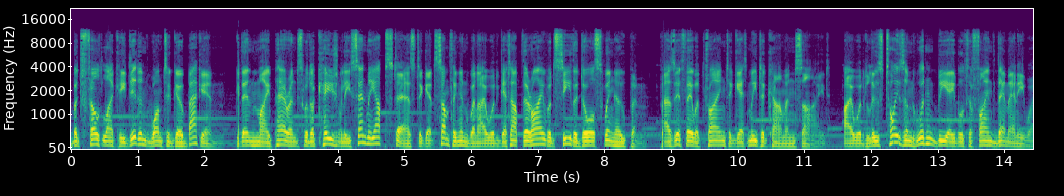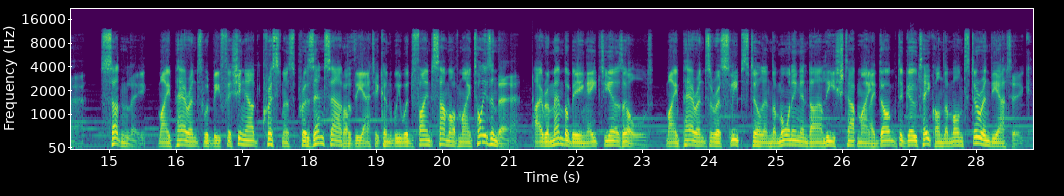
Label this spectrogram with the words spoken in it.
but felt like he didn't want to go back in. Then my parents would occasionally send me upstairs to get something and when I would get up there I would see the door swing open, as if they were trying to get me to come inside. I would lose toys and wouldn't be able to find them anywhere. Suddenly, my parents would be fishing out Christmas presents out of the attic and we would find some of my toys in there. I remember being 8 years old, my parents are asleep still in the morning and I leashed up my dog to go take on the monster in the attic.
